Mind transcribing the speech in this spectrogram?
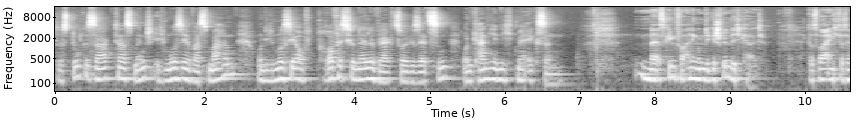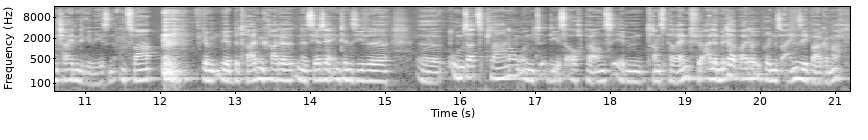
dass du gesagt hast, Mensch, ich muss hier was machen und ich muss hier auf professionelle Werkzeuge setzen und kann hier nicht mehr exceln? Na, es ging vor allen Dingen um die Geschwindigkeit. Das war eigentlich das Entscheidende gewesen. Und zwar, wir, wir betreiben gerade eine sehr, sehr intensive äh, Umsatzplanung und die ist auch bei uns eben transparent für alle Mitarbeiter übrigens einsehbar gemacht.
